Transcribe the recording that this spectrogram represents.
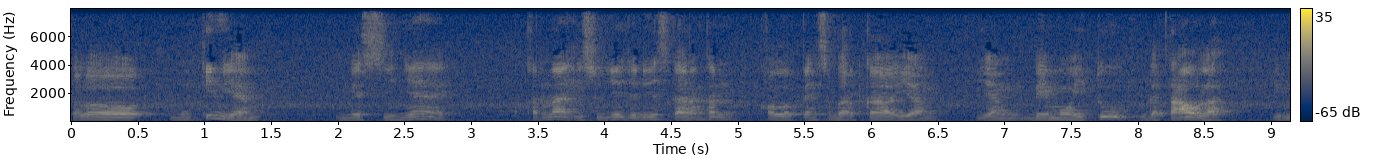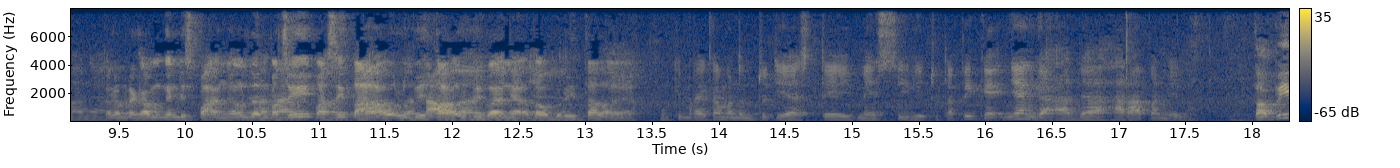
Kalau mungkin ya Messi-nya karena isunya jadi sekarang kan kalau fans Barca yang yang demo itu udah tau lah gimana. Karena mereka mungkin di Spanyol dan Karena- pasti pasti tahu lebih tahu lebih banyak tahu berita lah ya. Mungkin mereka menuntut ya stay Messi gitu, tapi kayaknya nggak ada harapan deh. Bang. Tapi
